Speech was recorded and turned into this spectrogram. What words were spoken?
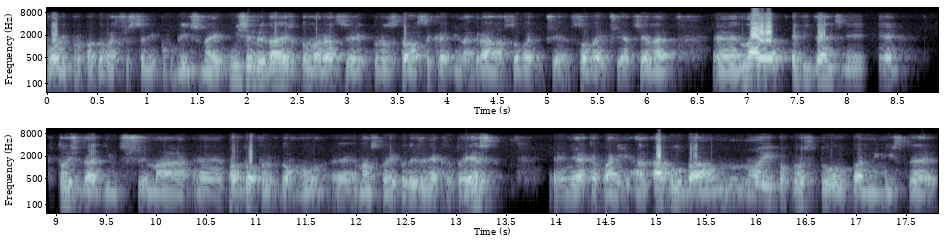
woli propagować w przestrzeni publicznej. Mi się wydaje, że tą narrację, która została sekretnie nagrana w Sowa i, Sowa i Przyjaciele, e, no ale ewidentnie ktoś nad nim trzyma e, pantofel w domu. E, Mam swoje podejrzenia, kto to jest e, niejaka pani Ann Applebaum, no i po prostu pan minister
